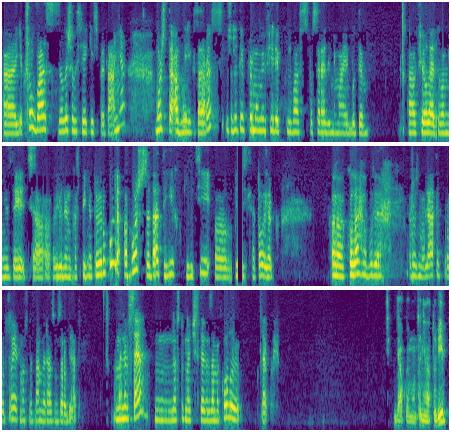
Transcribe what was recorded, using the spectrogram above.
Е, Якщо у вас залишилися якісь питання, можете або їх зараз задати в прямому ефірі. У вас посередині має бути е, фіолетова, мені здається, людинка з піднятою рукою, або ж задати їх в кінці е, після того, як колега буде розмовляти про те, як можна з нами разом заробляти. У мене все. Наступна частина за Миколою. Дякую. Дякуємо, Антоніна, тобі.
